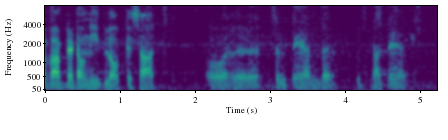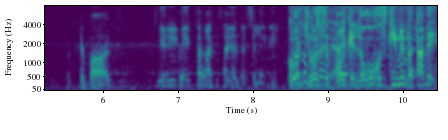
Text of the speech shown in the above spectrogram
वापडा टाउन ई ब्लॉक के साथ। और चलते हैं अंदर कुछ खाते हैं उसके बाद ये रीटेक था बाकी सारे अंदर चले गए। और ज़ोर से बोल के लोगों को स्कीमें बता दे।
